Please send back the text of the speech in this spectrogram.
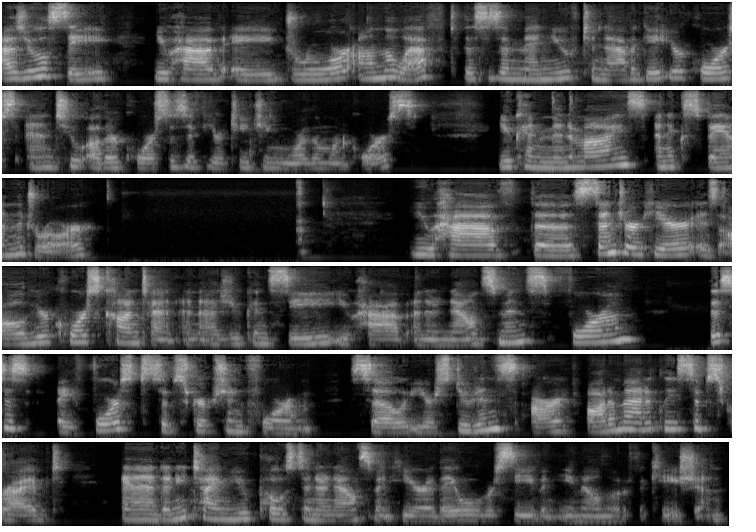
As you will see, you have a drawer on the left. This is a menu to navigate your course and to other courses if you're teaching more than one course. You can minimize and expand the drawer. You have the center here is all of your course content. And as you can see, you have an announcements forum. This is a forced subscription forum. So your students are automatically subscribed and anytime you post an announcement here, they will receive an email notification.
